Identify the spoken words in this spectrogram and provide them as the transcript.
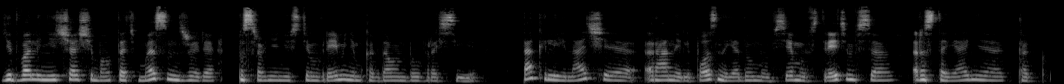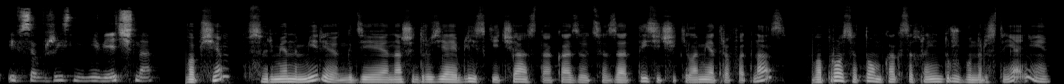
едва ли не чаще болтать в мессенджере по сравнению с тем временем, когда он был в России. Так или иначе, рано или поздно, я думаю, все мы встретимся. Расстояние, как и все в жизни, не вечно. Вообще, в современном мире, где наши друзья и близкие часто оказываются за тысячи километров от нас, вопрос о том, как сохранить дружбу на расстоянии,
